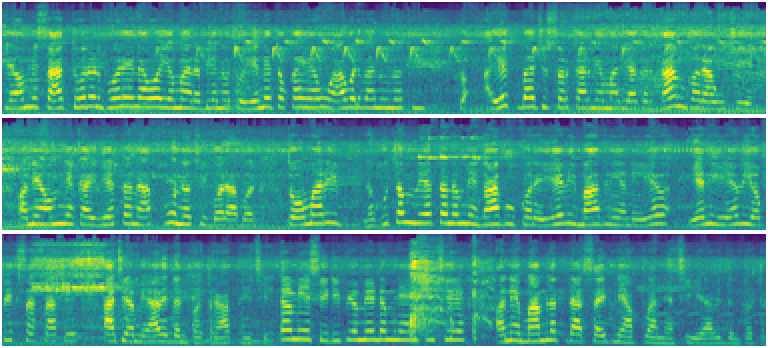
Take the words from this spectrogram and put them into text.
કે અમે સાત ધોરણ ભણેલા હોય અમારા બહેનો તો એને તો કંઈ આવું આવડવાનું નથી. તો એક બાજુ સરકારને અમારી આગળ કામ કરાવવું છે અને અમને કાંઈ વેતન આપવું નથી બરાબર. તો અમારી લઘુત્તમ વેતન અમને લાગુ કરે એવી માગણી અને એની એવી અપેક્ષા સાથે આજે અમે આવેદનપત્ર આપ્યું છે. અમે સીડીપીઓ મેડમને આપ્યું છે અને મામલતદાર સાહેબને આપવાના છીએ આવેદનપત્ર.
